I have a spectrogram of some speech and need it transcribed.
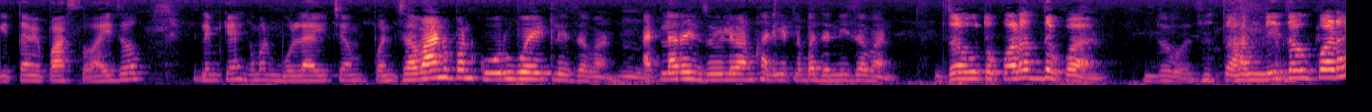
કે તમે પાછો આવી જાઓ. એટલે એમ કહે કે મને બોલાવી ચમ. પણ જવાનું પણ કોરું હોય એટલે જવાનું. આટલા રહીને જોઈ લેવાનું ખાલી એટલે બધા નહીં જવાનું. જવું તો પડે જ ને પણ. જો. તો આમ નહીં જવું પડે?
